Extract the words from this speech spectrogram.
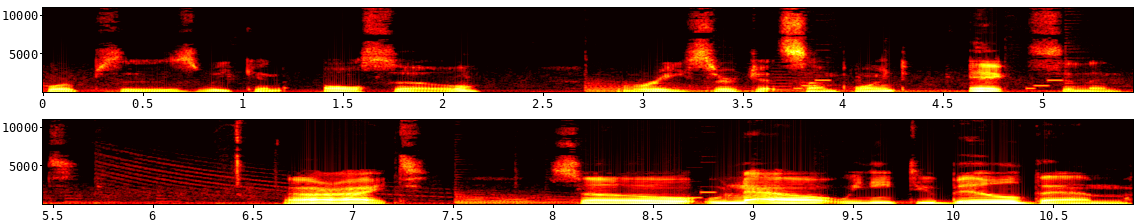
corpses. We can also research at some point. Excellent. Alright. So now we need to build them.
